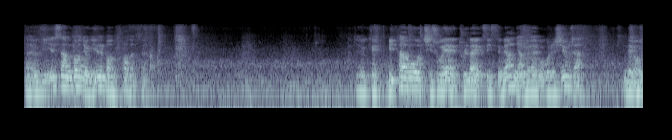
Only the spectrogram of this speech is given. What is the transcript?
자, 여기 1, 3번, 여기 1번 풀어놨어요. 자, 이렇게 밑하고 지수에 둘 다 x 있으면 양면의 로그를 씌우자. 근데 여기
